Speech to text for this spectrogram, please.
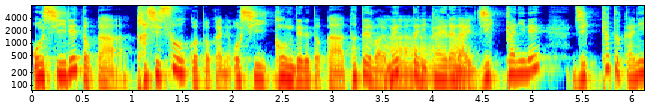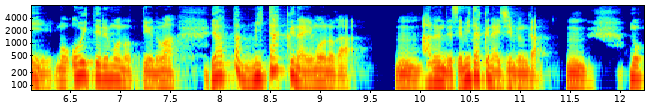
押し入れとか貸し倉庫とかに押し込んでるとか、例えばめったに帰らなはいい実家にね、実家とかにもう置いてるものっていうのは、やっぱ見たくないものがうん。あるんですよ。見たくない自分が。うん。もう、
